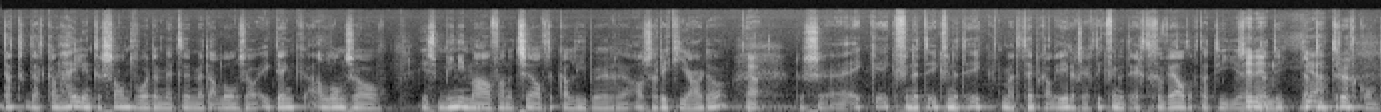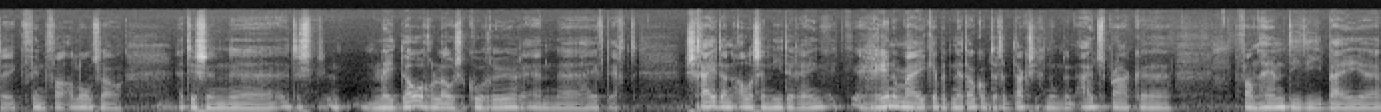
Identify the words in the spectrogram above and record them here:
dat, dat kan heel interessant worden met, met Alonso. Ik denk Alonso is minimaal van hetzelfde kaliber uh, als Ricciardo. Ja. Dus uh, ik, ik vind het, ik vind het, ik, maar dat heb ik al eerder gezegd, ik vind het echt geweldig dat hij uh, dat die, dat ja. terugkomt. Ik vind van Alonso, het is een, het is een meedogenloze coureur en heeft echt scheid aan alles en iedereen. Ik herinner mij, ik heb het net ook op de redactie genoemd, een uitspraak van hem die die bij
